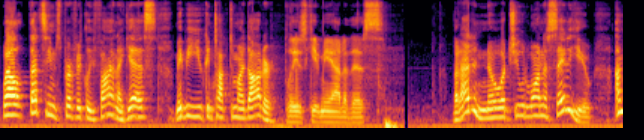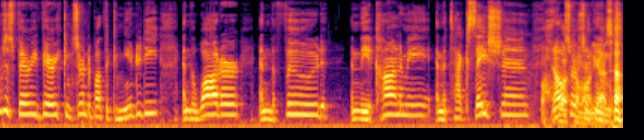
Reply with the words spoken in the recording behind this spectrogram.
Well, that seems perfectly fine, I guess. Maybe you can talk to my daughter. Please keep me out of this. But I didn't know what she would want to say to you. I'm just very, very concerned about the community and the water and the food and the economy and the taxation and all Well, sorts on, of guys. things.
